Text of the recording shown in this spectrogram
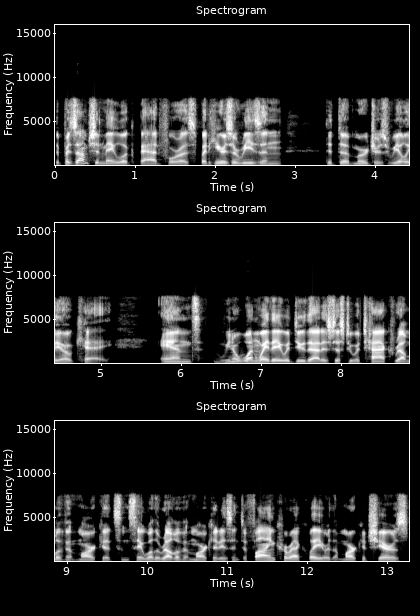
the presumption may look bad for us, but here's a reason that the merger is really okay. And you know, one way they would do that is just to attack relevant markets and say, well, the relevant market isn't defined correctly, or the market shares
